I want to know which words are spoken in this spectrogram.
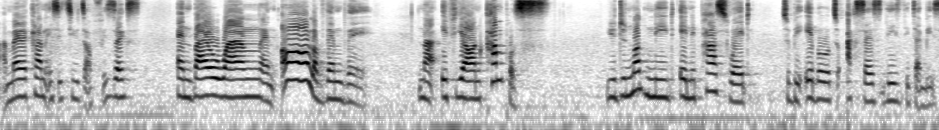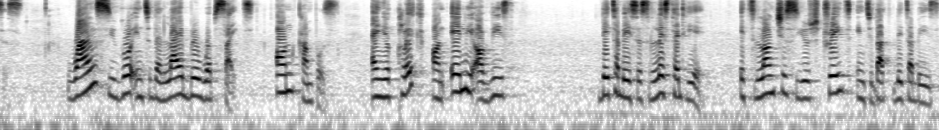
American Institute of Physics, and BioOne, and all of them there. Now, if you're on campus, you do not need any password to be able to access these databases. Once you go into the library website on campus and you click on any of these databases listed here, it launches you straight into that database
